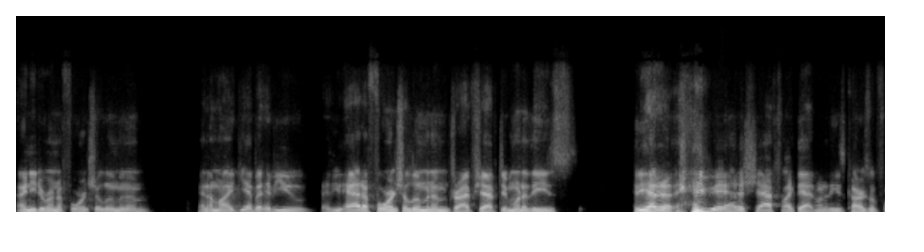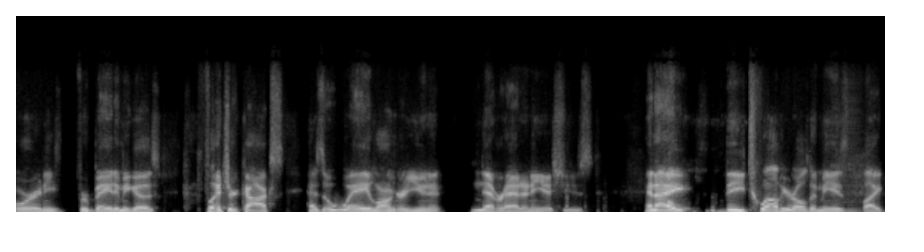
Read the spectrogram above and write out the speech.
I need to run a four inch aluminum, and I'm like, yeah, but have you have you had a four inch aluminum drive shaft in one of these? Have you had a have you had a shaft like that in one of these cars before? And he verbatim he goes, Fletcher Cox has a way longer unit, never had any issues. And I, oh. the 12 year old in me is like,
